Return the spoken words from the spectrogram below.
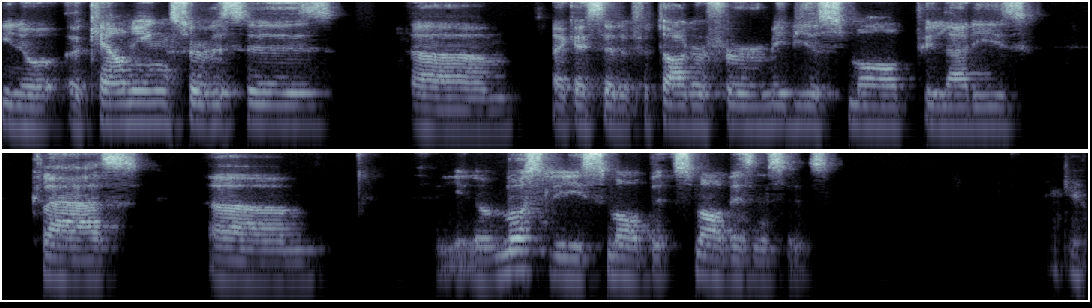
you know accounting services, um, like I said, a photographer, maybe a small Pilates class. Um, you know, mostly small small businesses. Thank you.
